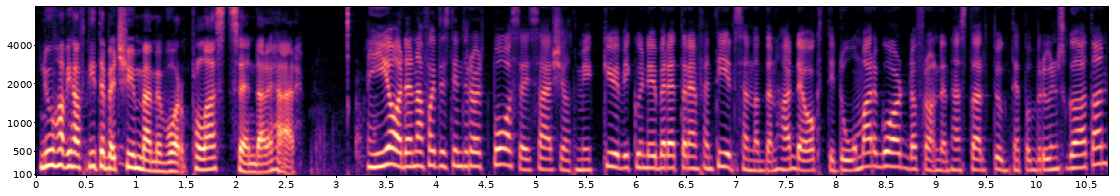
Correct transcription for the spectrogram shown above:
Nu har vi haft lite bekymmer med vår plastsändare här. Ja, den har faktiskt inte rört på sig särskilt mycket. Vi kunde ju berätta den för en tid sedan att den hade åkt till Domargård från den här startpunkten på Brunnsgatan.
